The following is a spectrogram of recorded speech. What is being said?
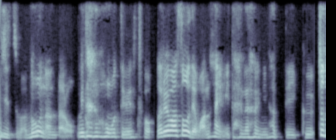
真実はどうなんだろうみたいなのを思ってみると、それはそうではないみたいな風になっていく。ちょっ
